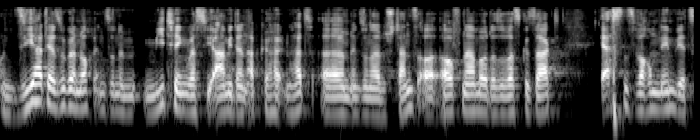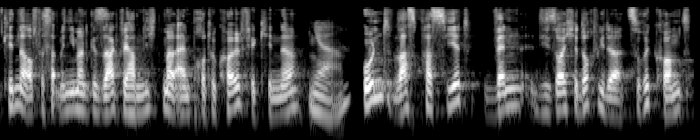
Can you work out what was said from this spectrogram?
Und sie hat ja sogar noch in so einem Meeting, was die Army dann abgehalten hat, ähm, in so einer Bestandsaufnahme oder sowas gesagt, erstens, warum nehmen wir jetzt Kinder auf? Das hat mir niemand gesagt. Wir haben nicht mal ein Protokoll für Kinder. Ja. Und was passiert, wenn die Seuche doch wieder zurückkommt?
